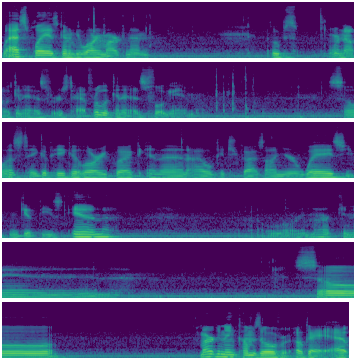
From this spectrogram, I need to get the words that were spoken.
Last play is going to be Lauri Markkanen. Oops, we're not looking at his first half. We're looking at his full game. So let's take a peek at Lauri quick, and then I will get you guys on your way so you can get these in. Markkanen. So Markkanen comes over. Okay, at,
